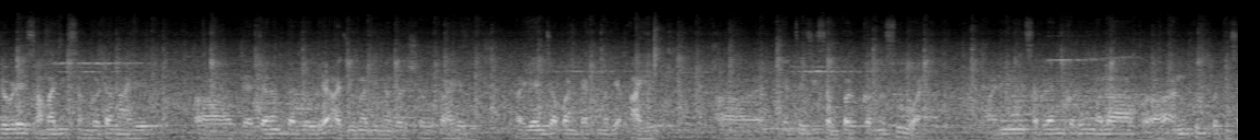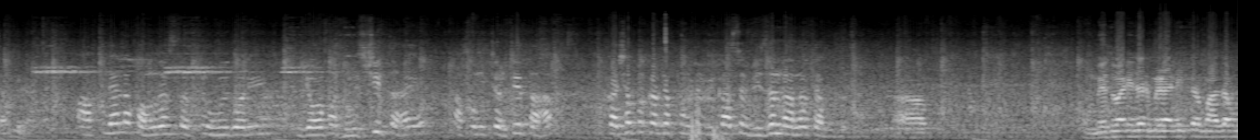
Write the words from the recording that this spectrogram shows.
जेवढे सामाजिक संघटन आहेत त्याच्यानंतर जेवढे आजी माजी नगरसेवक आहेत यांच्या कॉन्टॅक्टमध्ये आहेत अ, यांच्याशी संपर्क करणं सुरू आहे. आणि सगळ्यांकडून मला अनुकूल प्रतिसाद मिळाला. आपल्याला काँग्रेसतर्फे उमेदवारी जवळपास निश्चित आहे आपण चर्चेत आहात. कशा प्रकारच्या पुढचे विकासचं विजन राहणार त्याबद्दल? उमेदवारी जर मिळाली तर माझं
